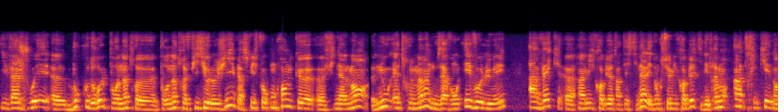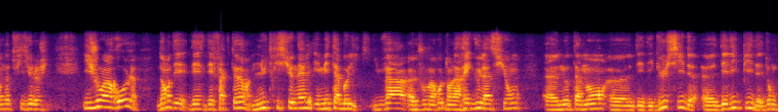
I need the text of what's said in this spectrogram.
il va jouer euh, beaucoup de rôle pour notre, pour notre physiologie, parce qu'il faut comprendre que euh, finalement, nous, êtres humains, nous avons évolué avec euh, un microbiote intestinal, et donc ce microbiote, il est vraiment intriqué dans notre physiologie. Il joue un rôle dans des, des facteurs nutritionnels et métaboliques. Il va jouer un rôle dans la régulation notamment euh, des, glucides, euh, des lipides, donc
